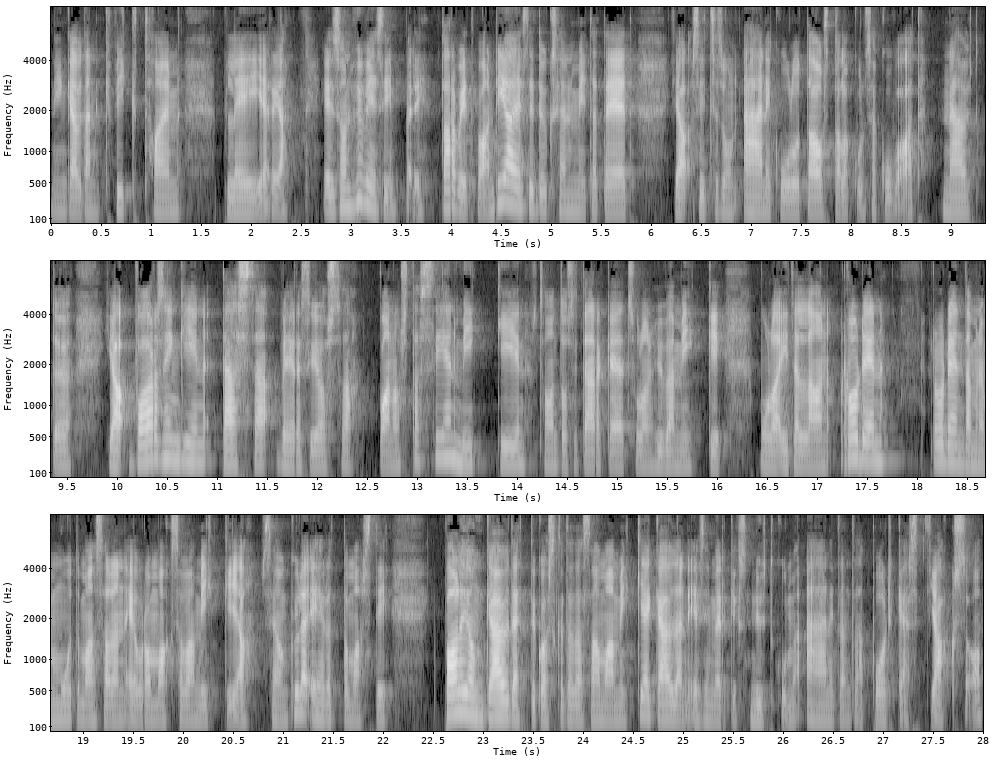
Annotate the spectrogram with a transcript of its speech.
niin käytän QuickTime playeria. Eli se on hyvin simppeli. Tarvit vaan diaesityksen, mitä teet, ja sitten se sun ääni kuuluu taustalla, kun sä kuvaat näyttöä. Ja varsinkin tässä versiossa panosta siihen mikkiin. Se on tosi tärkeää, että sulla on hyvä mikki. Mulla itsellä on Roden, Roden tämmönen muutaman sadan euron maksava mikki, ja se on kyllä ehdottomasti paljon käytetty, koska tätä samaa mikkiä käytän esimerkiksi nyt, kun mä äänitän tätä podcast-jaksoa.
